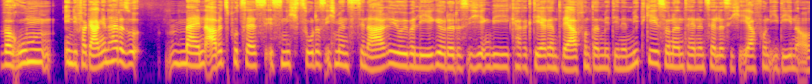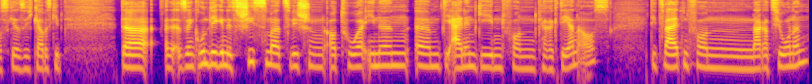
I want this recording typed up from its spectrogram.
Warum in die Vergangenheit? Also mein Arbeitsprozess ist nicht so, dass ich mir ein Szenario überlege oder dass ich irgendwie Charaktere entwerfe und dann mit denen mitgehe, sondern tendenziell, dass ich eher von Ideen ausgehe. Also ich glaube, es gibt da also ein grundlegendes Schisma zwischen AutorInnen. Ähm, die einen gehen von Charakteren aus, die zweiten von Narrationen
